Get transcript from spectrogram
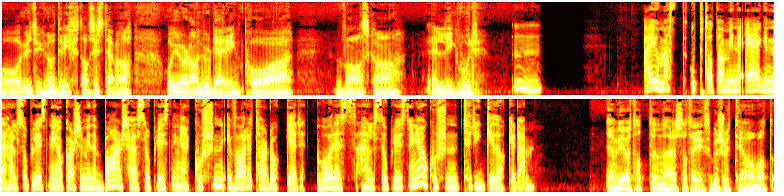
og utvikling og drift av systemet. Da, og gjør da en vurdering på hva skal ligge hvor. Mm. Jeg er jo mest opptatt av mine egne helseopplysninger, og kanskje mine barns helseopplysninger. Hvordan ivaretar dere våre helseopplysninger, og hvordan trygger dere dem? Ja, vi har jo tatt denne strategiske beslutninga om at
